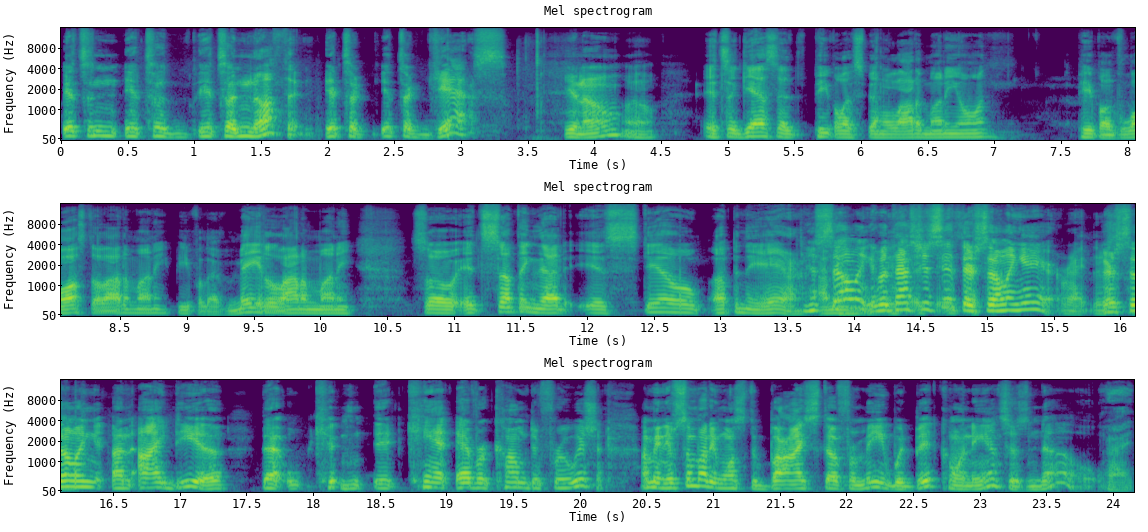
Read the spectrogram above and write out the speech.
it's an it's a it's a nothing. It's a it's a guess, you know. Well, it's a guess that people have spent a lot of money on. People have lost a lot of money. People have made a lot of money. So it's something that is still up in the air. You're I mean, selling, but that's just it. They're selling air. Right, They're selling an idea that can, it can't ever come to fruition. I mean, if somebody wants to buy stuff from me with Bitcoin, the answer is no. Right.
